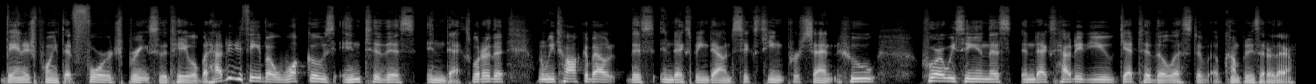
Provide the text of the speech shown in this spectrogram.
vantage point that Forge brings to the table. But how did you think about what goes into this index? What are the when we talk about this index being down sixteen percent? Who who are we seeing in this index? How did you get to the list of, of companies that are there?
